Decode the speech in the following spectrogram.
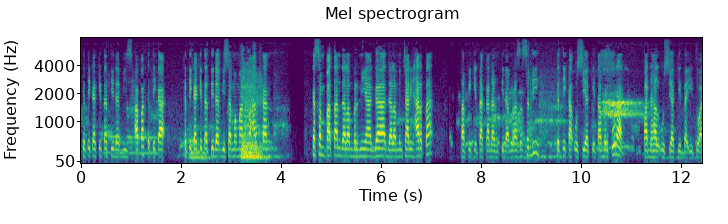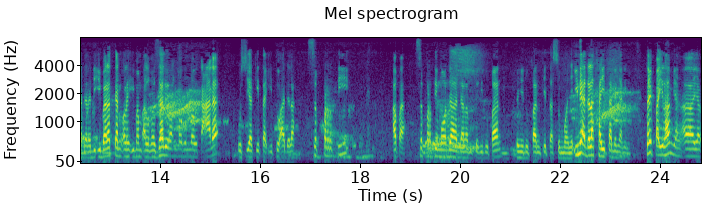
ketika kita tidak bisa apa ketika ketika kita tidak bisa memanfaatkan kesempatan dalam berniaga, dalam mencari harta, tapi kita kadang tidak merasa sedih ketika usia kita berkurang Padahal usia kita itu adalah diibaratkan oleh Imam Al-Ghazali rahimahullah taala, usia kita itu adalah seperti apa? Seperti modal dalam kehidupan kehidupan kita semuanya. Ini adalah kaitan dengan ini. Tapi Pak Ilham yang, uh, yang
